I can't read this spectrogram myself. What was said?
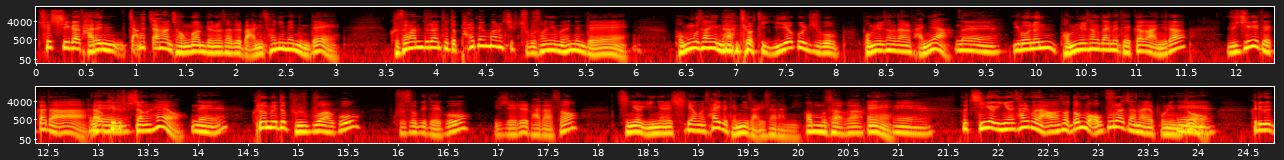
최 씨가 다른 짱짱한 정관 변호사들 많이 선임했는데 그 사람들한테도 800만 원씩 주고 선임을 했는데 법무사이 나한테 어떻게 2억을 주고 법률 상담을 받냐? 네. 이거는 법률 상담의 대가가 아니라 위증의 대가다라고 네. 계속 주장을 해요. 네. 그럼에도 불구하고 구속이 되고 유죄를 받아서 징역 2년의 실형을 살게 됩니다. 이 사람이. 법무사가. 네. 네. 징역 2년 살고 나와서 너무 억울하잖아요. 본인도. 네. 그리고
